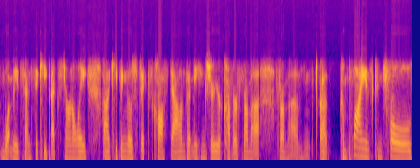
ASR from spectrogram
what made sense to keep externally, uh, keeping those fixed costs down, but making sure you're covered from a from a, a compliance controls,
